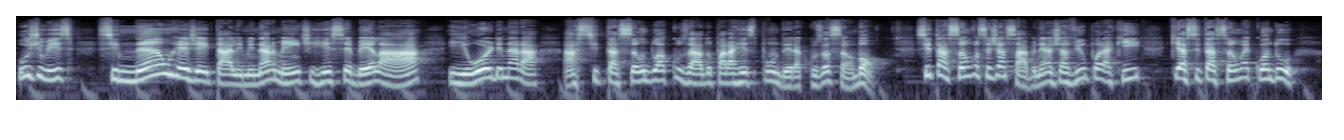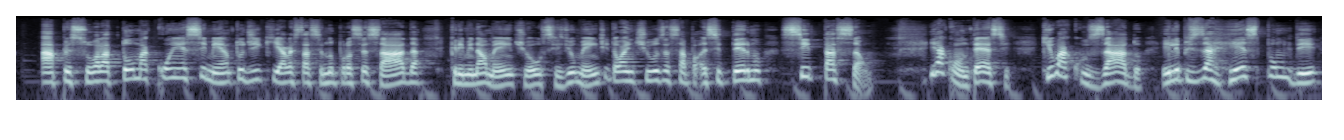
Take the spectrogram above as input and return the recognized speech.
o juiz, se não rejeitar liminarmente, recebê-la-á e ordenará a citação do acusado para responder à acusação. Bom, citação você já sabe, né? Já viu por aqui que a citação é quando a pessoa ela toma conhecimento de que ela está sendo processada criminalmente ou civilmente. Então a gente usa essa, esse termo citação. E acontece que o acusado ele precisa responder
